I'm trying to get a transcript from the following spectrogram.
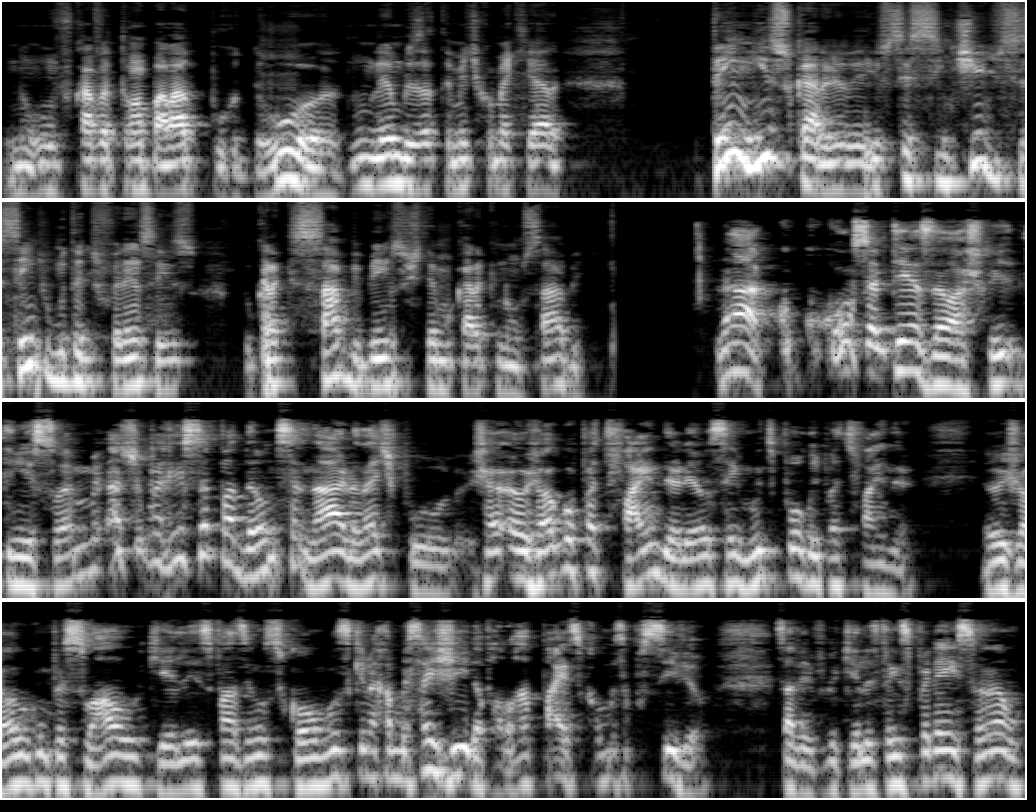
não ficava tão abalado por dor, não lembro exatamente como é que era. Tem isso, cara, você sentia, você sente muita diferença isso, do cara que sabe bem o sistema, o cara que não sabe? Ah, com certeza eu acho que tem isso. Acho que isso é padrão de cenário, né? Tipo, eu jogo Pathfinder, eu sei muito pouco de Pathfinder eu jogo com o pessoal que eles fazem uns combos que minha cabeça gira. Eu falo, rapaz, como isso é possível? Sabe? Porque eles têm experiência, não.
